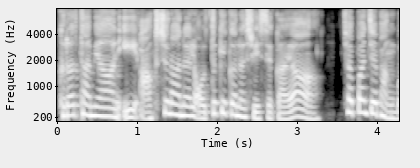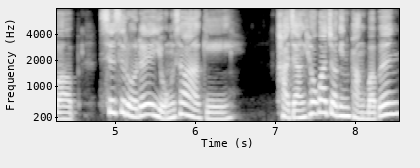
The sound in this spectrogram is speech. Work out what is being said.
그렇다면 이 악순환을 어떻게 끊을 수 있을까요? 첫 번째 방법, 스스로를 용서하기. 가장 효과적인 방법은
